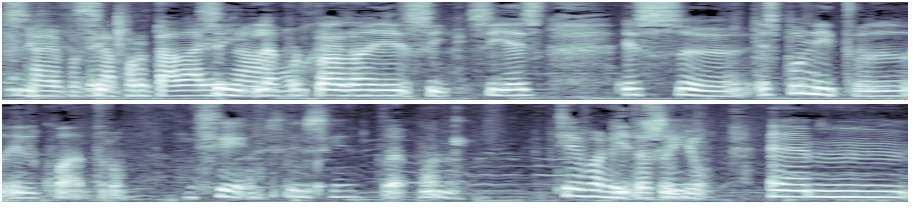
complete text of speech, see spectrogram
sí, Claro, porque sí. la portada hay Sí, una la mujer. portada es, sí, sí, es, es, eh, es bonito el, el cuadro. Sí, sí, sí. Bueno, Es bonito, sí. yo. Em,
